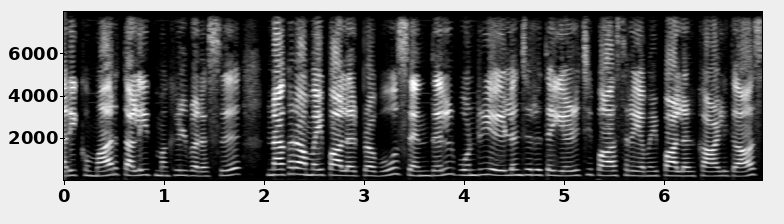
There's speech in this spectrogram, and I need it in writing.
அரிக்குமார் தலித் மகிழ்வரசு நகர அமைப்பாளர் பிரபு செந்தில் ஒன்றிய இளஞ்சிறுத்தை எழுச்சி பாசறை அமைப்பாளர் காளிதாஸ்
